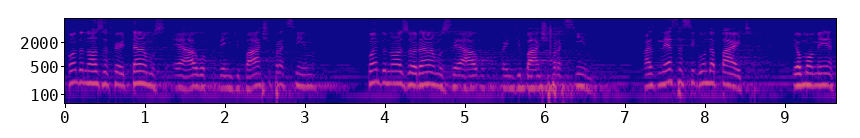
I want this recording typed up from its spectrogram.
Quando nós ofertamos, é algo que vem de baixo para cima. Quando nós oramos, é algo que vem de baixo para cima. Mas nessa segunda parte, é o momento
